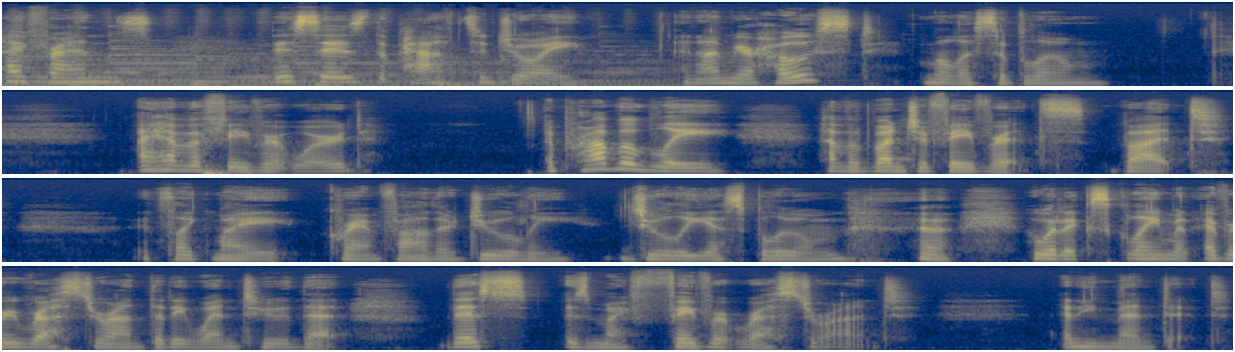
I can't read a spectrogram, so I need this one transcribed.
Hi, friends. This is The Path to Joy, and I'm your host, Melissa Bloom. I have a favorite word. I probably have a bunch of favorites, but it's like my grandfather, Julie, Julius Bloom, who would exclaim at every restaurant that he went to that this is my favorite restaurant. And he meant it.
